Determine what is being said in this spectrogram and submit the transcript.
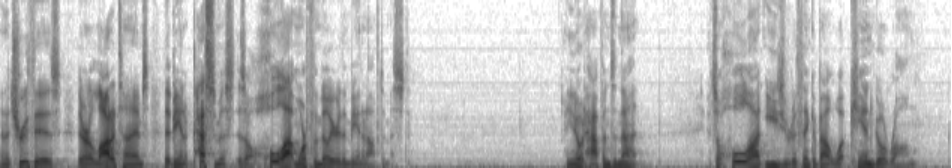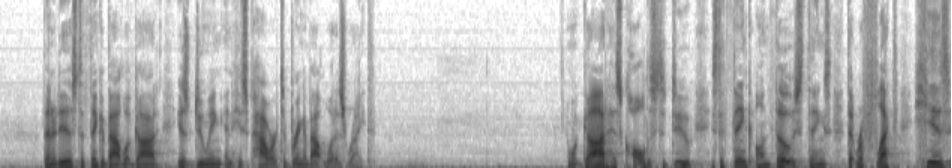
And the truth is, there are a lot of times that being a pessimist is a whole lot more familiar than being an optimist. And you know what happens in that? It's a whole lot easier to think about what can go wrong than it is to think about what God is doing and his power to bring about what is right. And what God has called us to do is to think on those things that reflect his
